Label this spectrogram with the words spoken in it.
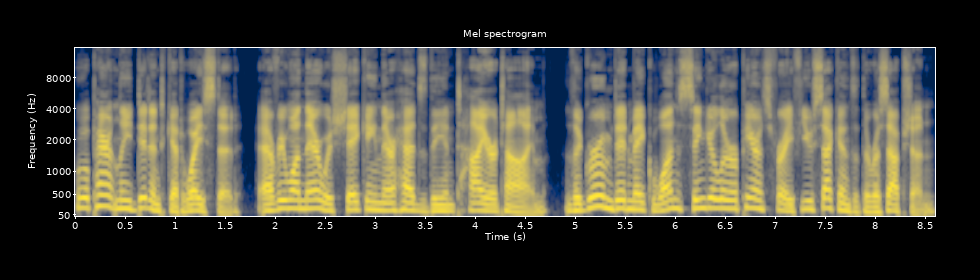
who apparently didn't get wasted. Everyone there was shaking their heads the entire time. The groom did make one singular appearance for a few seconds at the reception.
